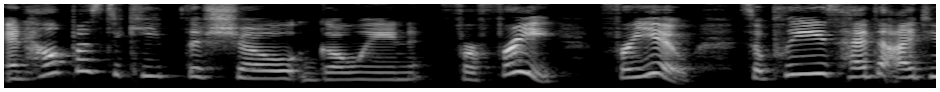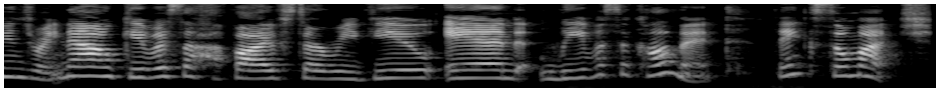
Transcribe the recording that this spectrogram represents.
and help us to keep the show going for free for you. So please head to iTunes right now, give us a five star review, and leave us a comment. Thanks so much.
